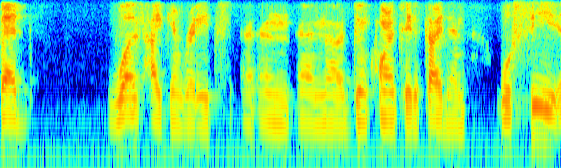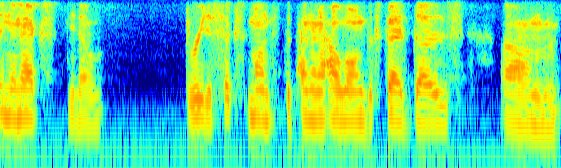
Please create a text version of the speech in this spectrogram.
Fed was hiking rates and and uh, doing quantitative tightening. We'll see in the next you know three to six months, depending on how long the Fed does. Um,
